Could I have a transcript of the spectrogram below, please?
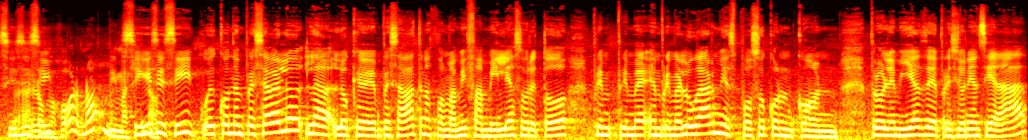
Sí, sí, a lo mejor, ¿no? Me imagino. Sí, sí, sí. Cu- Cuando empecé a ver lo, la- lo que empezaba a transformar mi familia, sobre todo, prim- primer- en primer lugar, mi esposo con, con problemillas de depresión y ansiedad,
